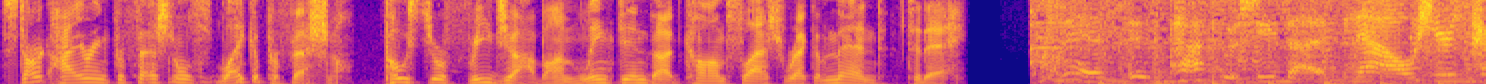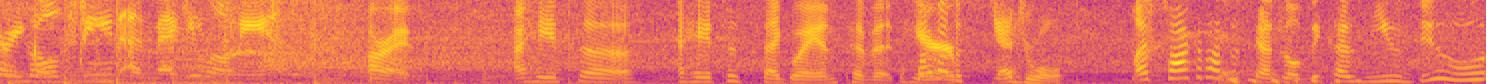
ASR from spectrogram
Start hiring professionals like a professional. Post your free job on LinkedIn.com slash recommend today. This is Pack's What She Said. Now here's Perri Goldstein and Maggie Loney. All right. I hate to I hate to segue and pivot Let's here. talk about the schedule. Let's talk about the schedule because you do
